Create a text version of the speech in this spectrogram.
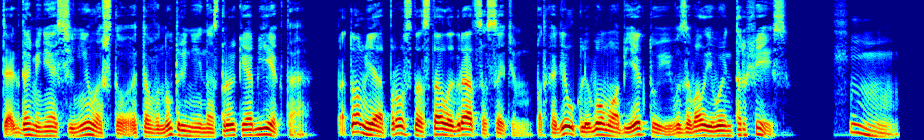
тогда меня осенило, что это внутренние настройки объекта. Потом я просто стал играться с этим, подходил к любому объекту и вызывал его интерфейс. Хм...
